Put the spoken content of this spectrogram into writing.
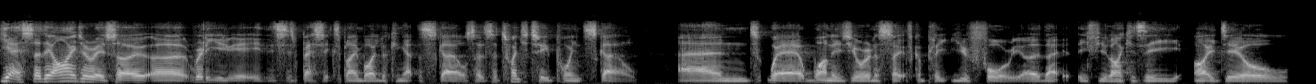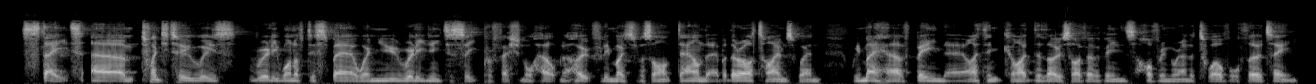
Yeah, so the idea is so uh, really you, it, this is best explained by looking at the scale. So it's a 22 point scale and where one is you're in a state of complete euphoria that if you like is the ideal state. Um, 22 is really one of despair when you really need to seek professional help. Now, hopefully, most of us aren't down there, but there are times when we may have been there. I think I, the lowest I've ever been is hovering around a 12 or 13.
